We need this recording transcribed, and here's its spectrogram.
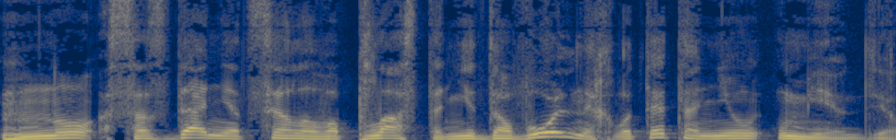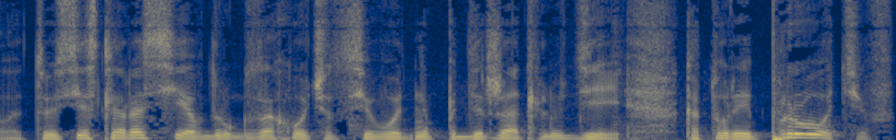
Но создание целого пласта недовольных, вот это они умеют делать. То есть если Россия вдруг захочет сегодня поддержать людей, которые против,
